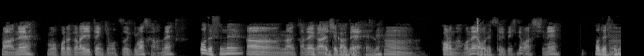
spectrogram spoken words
まあね、もうこれからいい天気も続きますからね。そうですね。うん、なんかね、外食でね。うん。コロナもね、落ち着いてきてますしね。そうですね。うん。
